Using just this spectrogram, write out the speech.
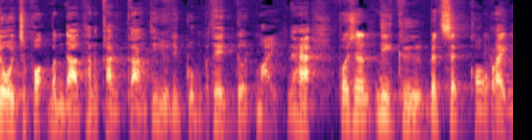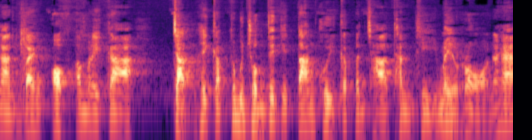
โดยเฉพาะบรรดาธนาคารกลางที่อยู่ในกลุ่มประเทศเกิดใหม่นะฮะเพราะฉะนั้นนี่คือเบ็ดเสร็จของรายงาน Bank of America จัดให้กับท่านผู้ชมที่ติดตามคุยกับบัญชาทันทีไม่รอนะฮะ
